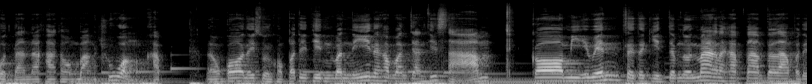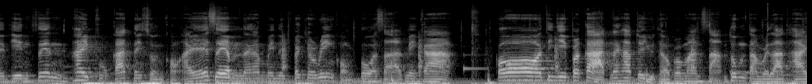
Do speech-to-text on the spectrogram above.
กดดันราคาทองบางช่วงครับ แล้วก็ในส่วนของปฏิทินวันนี้นะครับวันจันทร์ที่ 3 ก็มีอีเวนต์เศรษฐกิจจำนวนมากนะครับ ตามตารางปฏิทินเส้นให้โฟกัสในส่วนของ ISM นะครับ Manufacturing ของตัวสหรัฐอเมริกา ก็จริงๆประกาศนะครับจะอยู่แถวประมาณ3ทุ่มตามเวลาไทย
